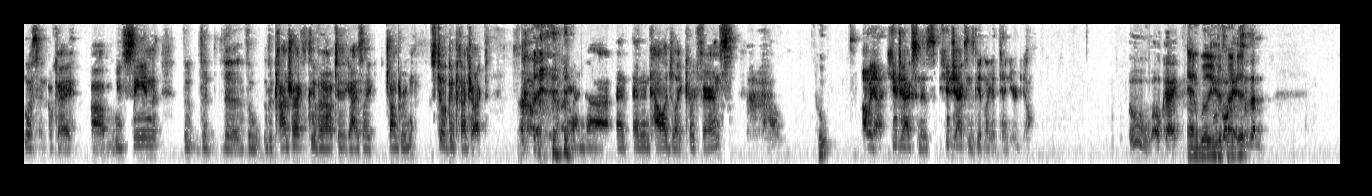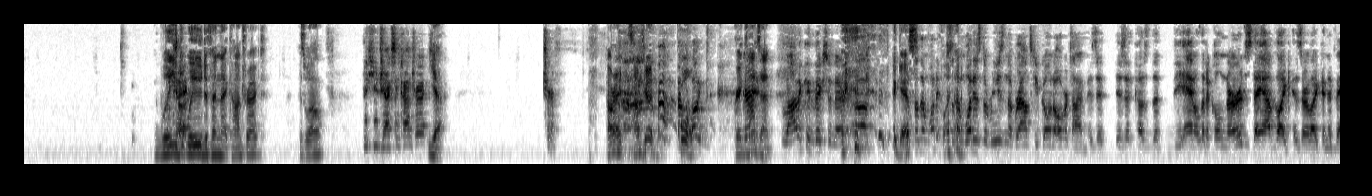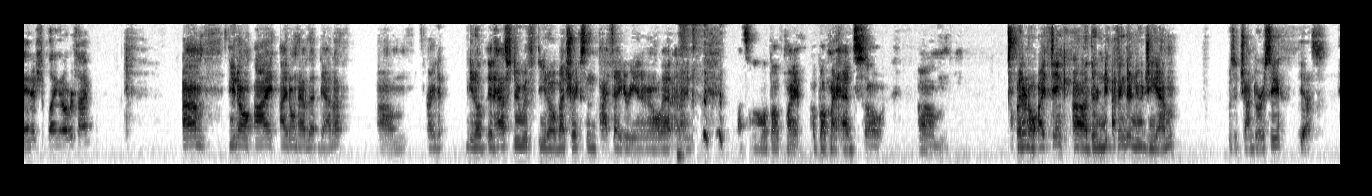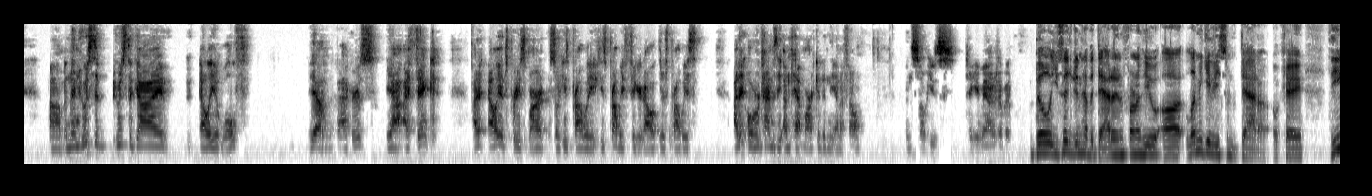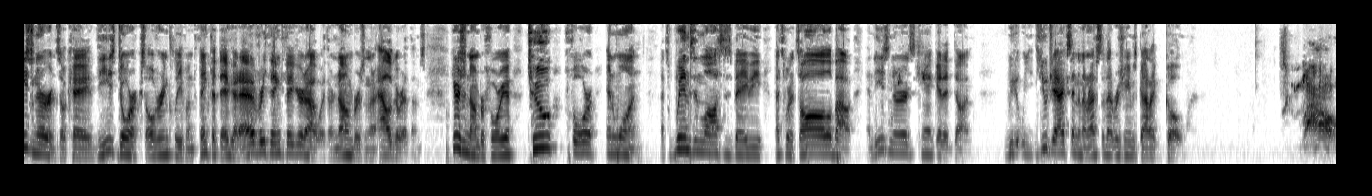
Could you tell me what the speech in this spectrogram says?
listen. Okay, um, we've seen the, the the the the contract given out to guys like Jon Gruden, still a good contract, and uh, and and in college like Kirk Ferentz. Um, Who? Oh yeah, Hue Jackson is Hue Jackson's getting like a ten year deal. Ooh, okay. And will you defend okay, it? so then will you Okay. will you defend that contract as well? The Hue Jackson contract. Yeah. Sure. All right. Sounds good. Cool. Great great. content. A lot of conviction there. Um, I guess. so then, what? So then, what is the reason the Browns keep going to overtime? Is it is it because the the analytical nerds they have like is there like an advantage to playing in overtime? Um, you know, I I don't have that data. Um, right. You know, it has to do with you know metrics and Pythagorean and all that, and I, that's a little above my above my head. So, um, I don't know. I think uh, their new, I think their new GM was it John Dorsey, Yes. um, and then who's the who's the guy Eliot Wolf Yeah. Packers? Yeah, I think I, Eliot's pretty smart, so he's probably he's probably figured out. There's probably I think overtime is the untapped market in the NFL, and so he's taking advantage of it. Bill, you said you didn't have the data in front of you. Uh, let me give you some data, okay? These nerds, okay, these dorks over in Cleveland think that they've got everything figured out with their numbers and their algorithms. Here's a number for you two, four, and one. That's wins and losses, baby. That's what it's all about. And these nerds can't get it done. we, we Hue Jackson and the rest of that regime's gotta go. Wow.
